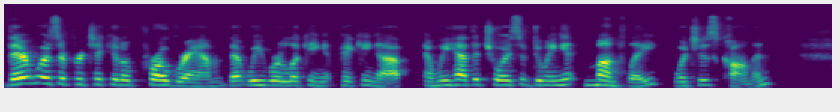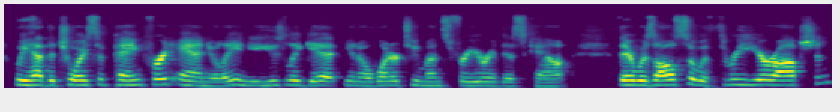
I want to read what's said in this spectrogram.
There was a particular program that we were looking at picking up, and we had the choice of doing it monthly, which is common. We had the choice of paying for it annually, and you usually get, you know, one or two months free or a discount. There was also a three year option.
